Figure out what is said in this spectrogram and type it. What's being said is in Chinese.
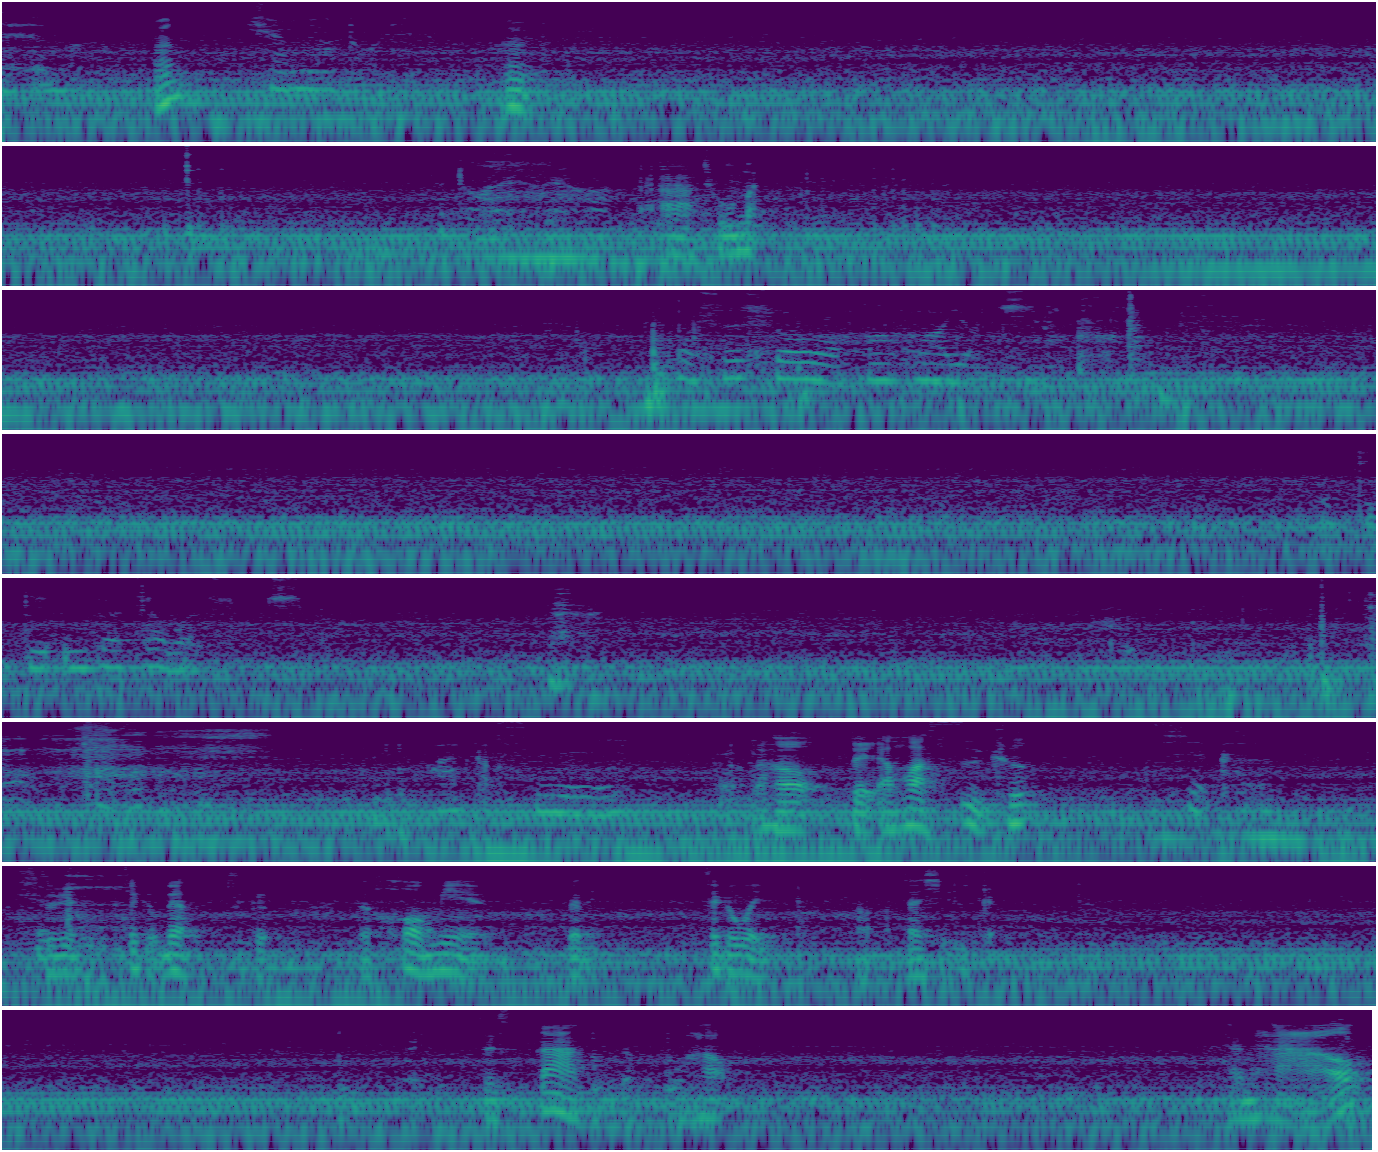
黑黑吗？嗯现在没有涂黑黑。嗯，要涂黑黑哦。啊，涂满。老师说我画画有进步。我弟弟应该在玩手机吧？画个四，对然后对，要画四颗。四颗，这边。这个没有，这个的后面这里这个位置，好，再写一个。对，这是大鼓的符号，很好。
